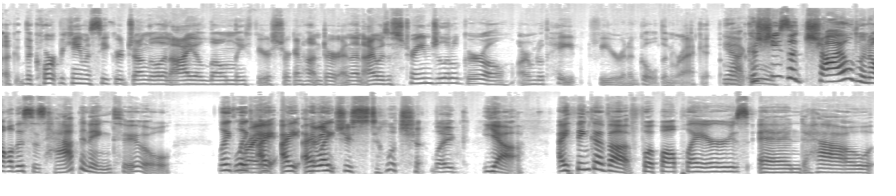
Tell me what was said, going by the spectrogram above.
uh, the court became a secret jungle and I a lonely fear-stricken hunter and then I was a strange little girl armed with hate, fear and a golden racket. I'm Yeah. Because ooh. she's a child when all this is happening, too. Like, like Right. I, I, I, mean, like she's still a child. like Yeah. I think of uh, football players and how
